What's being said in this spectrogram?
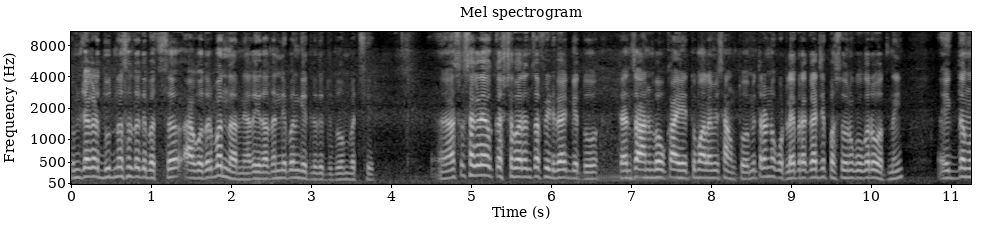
तुमच्याकडे दूध नसेल तर ते बच्चं अगोदर बनणार नाही. आता दादांनी पण घेतले होते दोन बच्चे. असं सगळ्या कस्टमरांचा फीडबॅक घेतो. त्यांचा अनुभव काय आहे तुम्हाला मी सांगतो. मित्रांनो कुठल्याही प्रकारची फसवणूक वगैरे होत नाही. एकदम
